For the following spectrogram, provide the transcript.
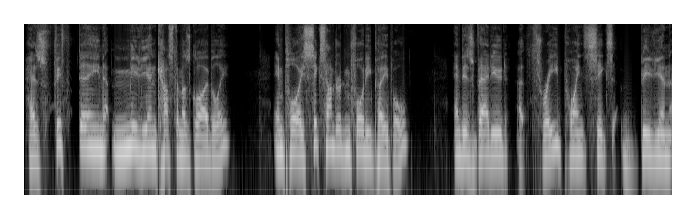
has 15 million customers globally, employs 640 people, and is valued at $3.6 billion.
